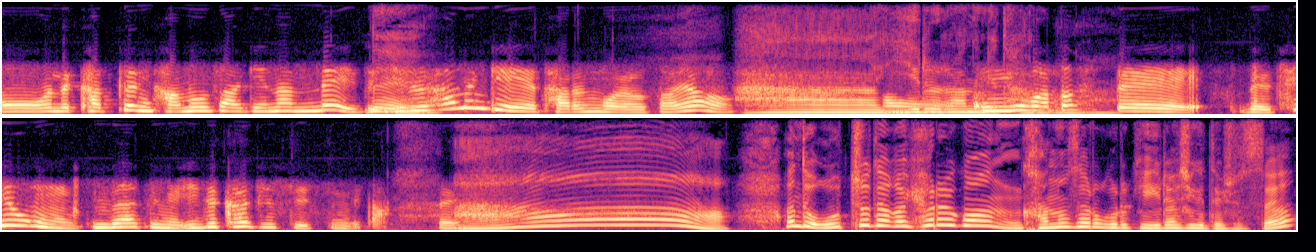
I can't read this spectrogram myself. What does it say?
어, 근데 같은 간호사긴 한데, 이제 네. 일을 하는 게 다른 거여서요. 아 어, 일을 하는 게 공고가. 떴을 때, 네, 채용 준비하시면 이직하실 수 있습니다. 네. 아 근데 어쩌다가 혈액원 간호사로 그렇게 일하시게 되셨어요?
